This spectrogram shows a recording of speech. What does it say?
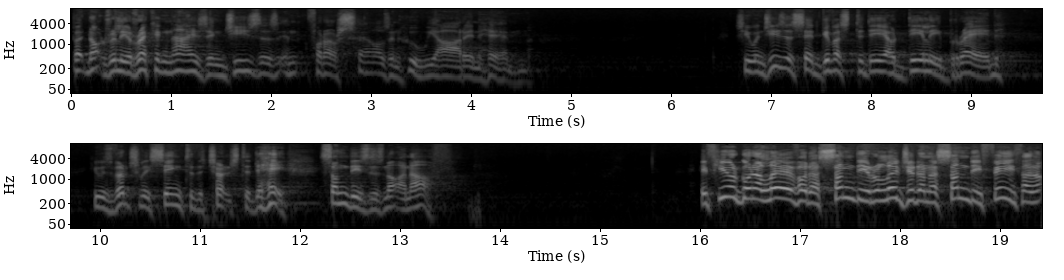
but not really recognizing Jesus in, for ourselves and who we are in Him. See, when Jesus said, Give us today our daily bread, he was virtually saying to the church today, Sundays is not enough. If you're going to live on a Sunday religion and a Sunday faith uh,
